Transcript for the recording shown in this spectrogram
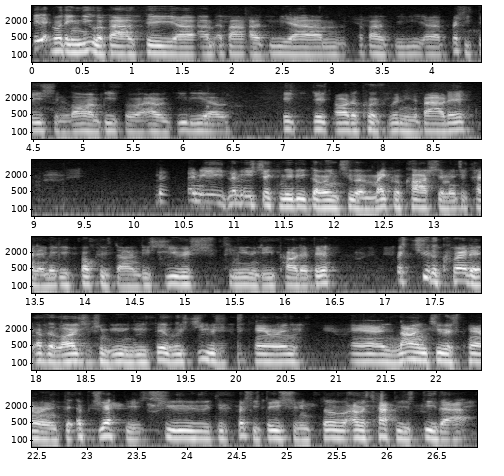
Yeah, what they knew about the um, about the um, about the uh, presentation long before our video there's articles written about it. Let me let me just maybe go into a microcosm and just kind of maybe focus on the Jewish community part of it. But to the credit of the larger community, there was Jewish parents and non-Jewish parents that objected to the presentation. So I was happy to see that.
